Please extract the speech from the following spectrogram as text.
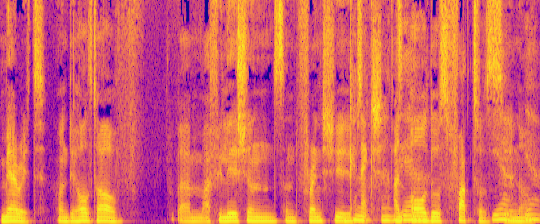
merit on the altar of um, affiliations and friendships Connections. and yeah. all those factors. yeah, you know, yeah.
